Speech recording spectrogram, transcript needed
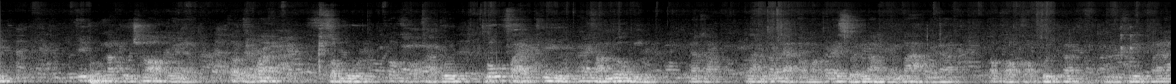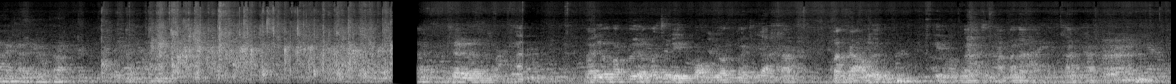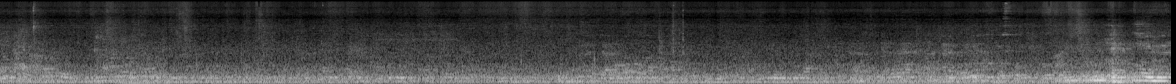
ที่ผมรับผิดชอบเนี่ยก็ถือว่าสมบูรณ์ก็ขอขอบคุณทุกฝ่ายที่ให้ความร่วมมือนะครับงานก็จัดออกมาก็ได้สวยงามอย่างมากเลยนะก็ขอขอบคุณครับขอบคุณพระนายกครับ เชิญท่าน นายกรับเรื่องวัชรีกองยศวิทยาครับ มากล่าวเรื่องเกี่ยวกับงานสถาปนาของท่านครับเรียน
